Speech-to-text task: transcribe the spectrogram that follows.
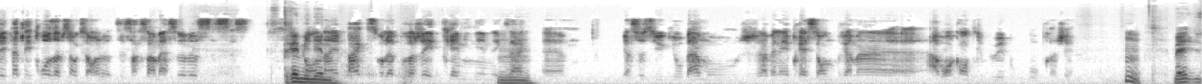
j'ai fait les trois options qui sont là. sais, ça ressemble à ça, là. C'est, très minime. L'impact sur le projet est très minime, exact. Mm. Euh, versus Yu-Gi-Oh! Bam j'avais l'impression de vraiment euh, avoir contribué beaucoup au projet. Hmm. Ben,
